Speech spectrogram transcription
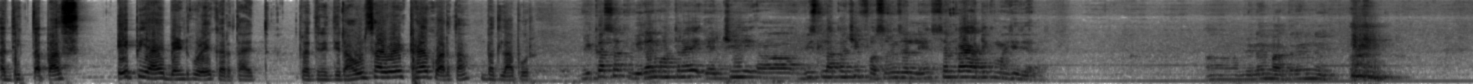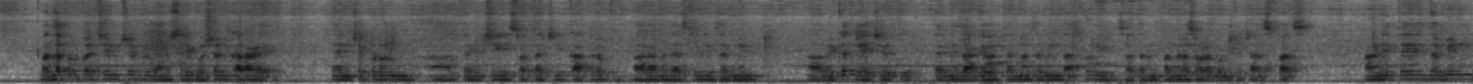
अधिक तपास एपीआय बेंडगुळे करतायत. प्रतिनिधी राहुल साळवे ठळक वार्ता बदलापूर. विकासक विनय म्हात्रे यांची वीस लाखाची फसवणूक झाली आहे. सर काय अधिक माहिती द्याल? विनय म्हात्रेंनी बदलापूर पश्चिमचे श्री भूषण कराळे यांच्याकडून त्यांची स्वतःची कात्र भागामध्ये असलेली जमीन विकत घ्यायची होती. त्यांनी जागेवर त्यांना जमीन दाखवली साधारण पंधरा सोळा गुंठ्याच्या आसपास. आणि ते जमीन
